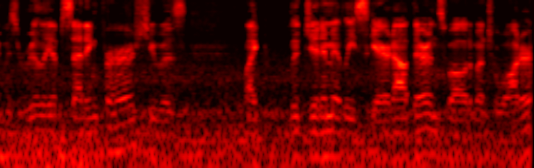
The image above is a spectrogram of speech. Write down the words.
It was really upsetting for her. She was like legitimately scared out there and swallowed a bunch of water.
